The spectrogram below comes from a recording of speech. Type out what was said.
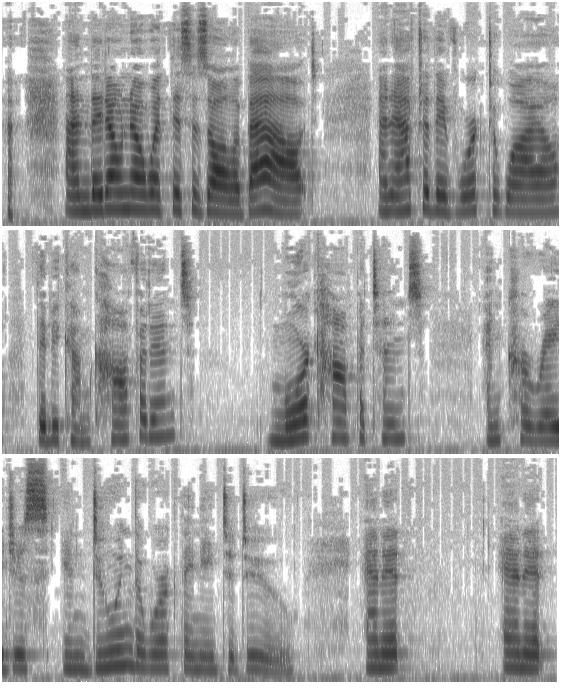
and they don't know what this is all about. And after they've worked a while, they become confident, more competent, and courageous in doing the work they need to do. And it, and it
